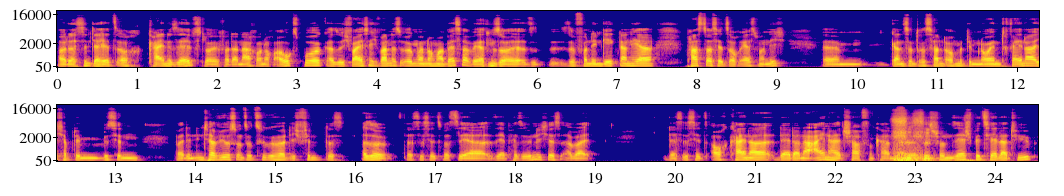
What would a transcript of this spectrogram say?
Aber das sind ja jetzt auch keine Selbstläufer. Danach auch noch Augsburg. Also ich weiß nicht, wann es irgendwann nochmal besser werden soll. Also so von den Gegnern her passt das jetzt auch erstmal nicht. Ähm, ganz interessant auch mit dem neuen Trainer. Ich habe dem ein bisschen bei den Interviews und so zugehört. Ich finde das, also das ist jetzt was sehr, sehr Persönliches, aber das ist jetzt auch keiner, der da eine Einheit schaffen kann. Also das ist schon ein sehr spezieller Typ.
